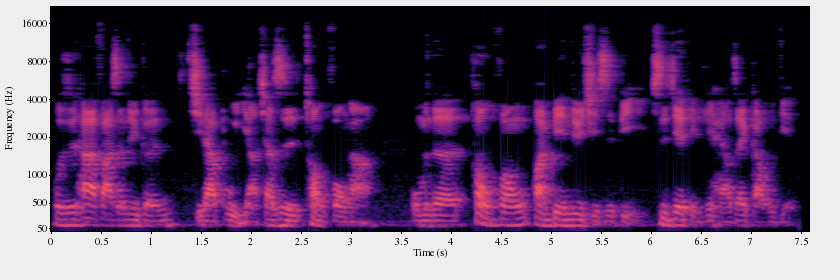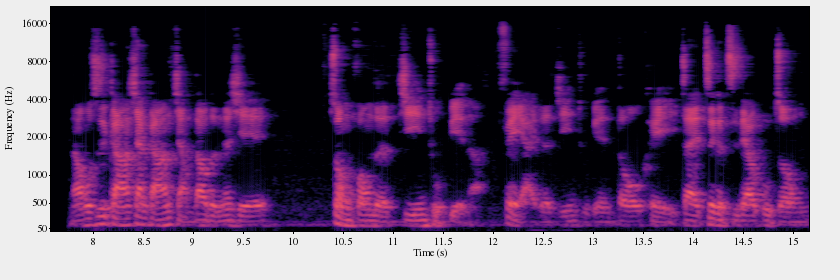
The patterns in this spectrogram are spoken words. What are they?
或是它的发生率跟其他不一样，像是痛风啊，我们的痛风患病率其实比世界平均还要再高一点。然后是刚刚像刚刚讲到的那些中风的基因突变啊，肺癌的基因突变，都可以在这个资料库中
